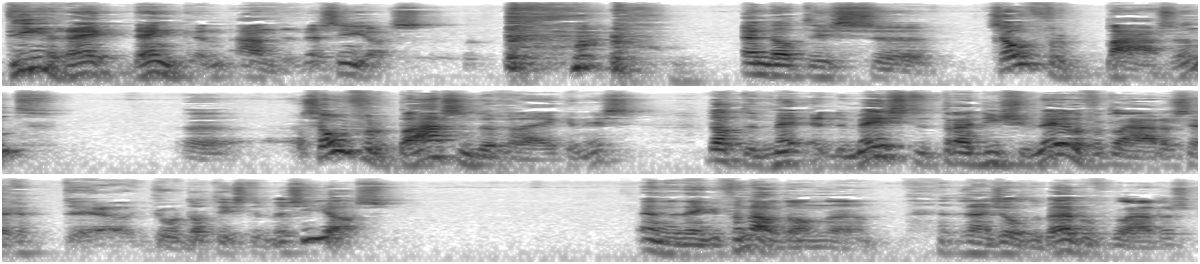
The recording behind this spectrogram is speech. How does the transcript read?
direct denken aan de Messias. en dat is uh, zo verbazend, uh, zo'n verbazende gelijkenis, dat de, de meeste traditionele verklarers zeggen, joh, dat is de Messias. En dan denk ik van, nou, dan zijn zelfs de Bijbelverklarers,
